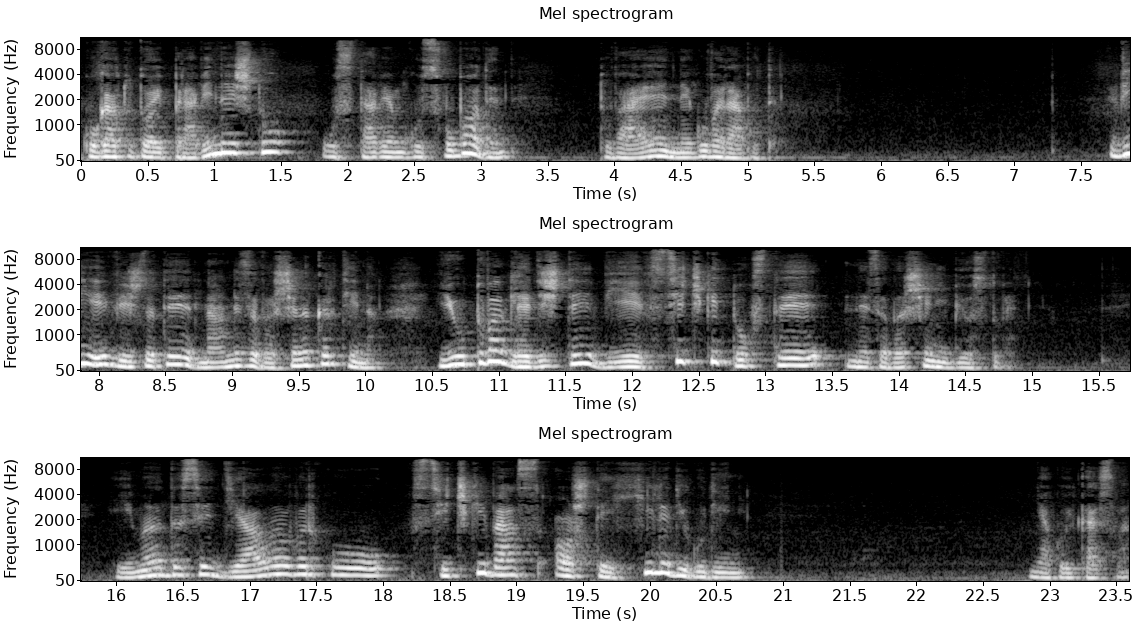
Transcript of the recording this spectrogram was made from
Когато той прави нещо, оставям го свободен. Това е негова работа. Вие виждате една незавършена картина. И от това гледище, вие всички тук сте незавършени бюстове. Има да се дяла върху всички вас още хиляди години. Някой казва.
